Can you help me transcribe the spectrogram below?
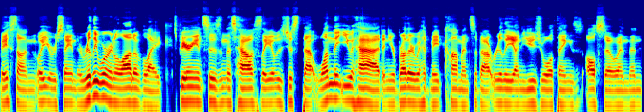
Based on what you were saying, there really weren't a lot of like experiences in this house. Like it was just that one that you had, and your brother had made comments about really unusual things also. And then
